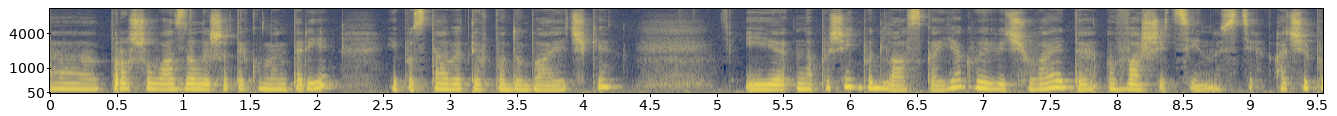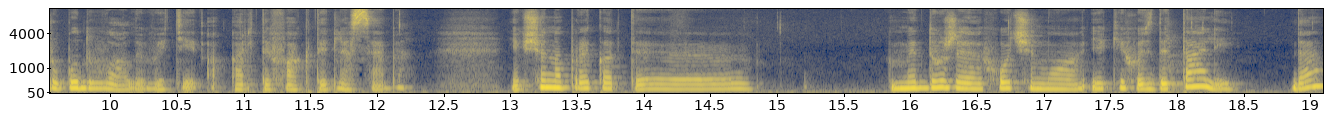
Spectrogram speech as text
е, прошу вас залишити коментарі і поставити вподобаєчки. І напишіть, будь ласка, як ви відчуваєте ваші цінності? А чи пробудували ви ті артефакти для себе? Якщо, наприклад, е, ми дуже хочемо якихось деталей, да?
